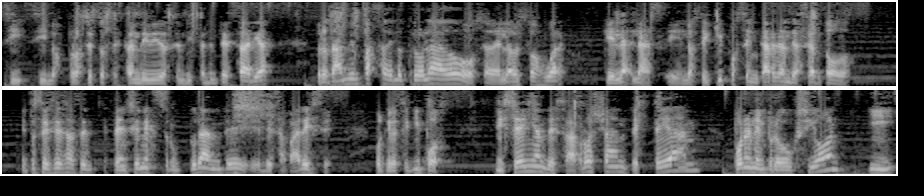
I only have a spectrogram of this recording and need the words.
si, si los procesos están divididos en diferentes áreas, pero también pasa del otro lado, o sea, del lado del software, que las, eh, los equipos se encargan de hacer todo. Entonces esa tensión estructurante desaparece, porque los equipos diseñan, desarrollan, testean, ponen en producción y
